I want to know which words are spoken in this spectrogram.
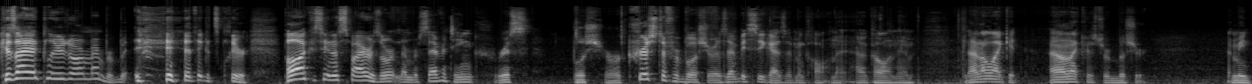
Cause I clearly don't remember, but I think it's clear. Apollo Casino Spa Resort number 17, Chris Buescher or Christopher Buescher, as NBC guys have been calling it. I'm calling him, and I don't like it. I don't like Christopher Buescher. I mean,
